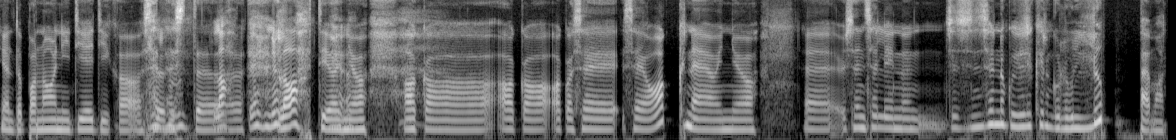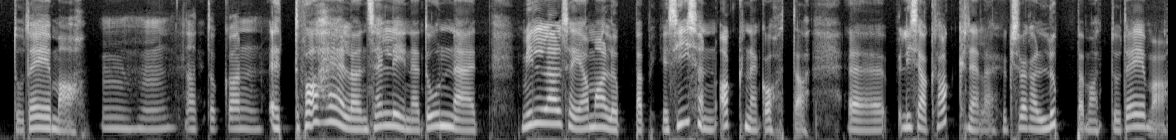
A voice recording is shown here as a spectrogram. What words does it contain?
nii-öelda banaanidieediga sellest mm -hmm. lahti, on ju, lahti, on ju, aga, aga, aga see, see akne on ju, äh, see on selline, see, see on nagu niisugune nagu lõppematu teema mm. -hmm, natuke on. et vahel on selline tunne, et millal see jama lõpeb ja siis on akne kohta äh, lisaks aknele üks väga lõppematu teema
